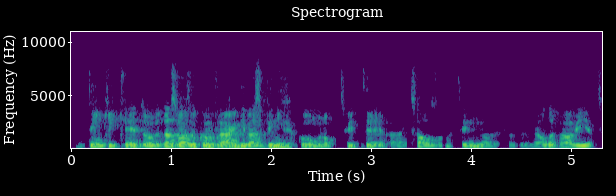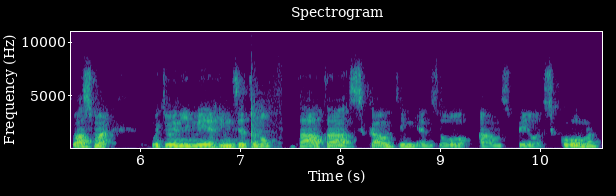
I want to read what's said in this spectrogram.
denk ik. Hè, door, dat was ook een vraag die was binnengekomen op Twitter. Uh, ik zal zo meteen wel even vermelden van wie het was. Maar moeten we niet meer inzetten op data scouting en zo aan spelers komen?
